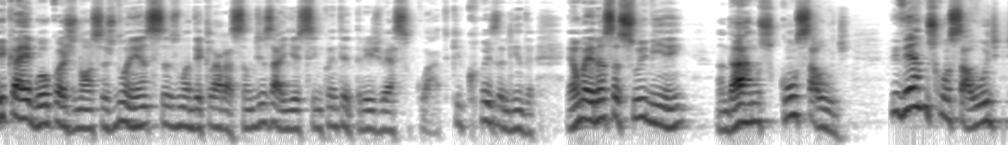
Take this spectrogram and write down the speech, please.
e carregou com as nossas doenças uma declaração de Isaías 53, verso 4. Que coisa linda! É uma herança sua e minha, hein? Andarmos com saúde, vivermos com saúde,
